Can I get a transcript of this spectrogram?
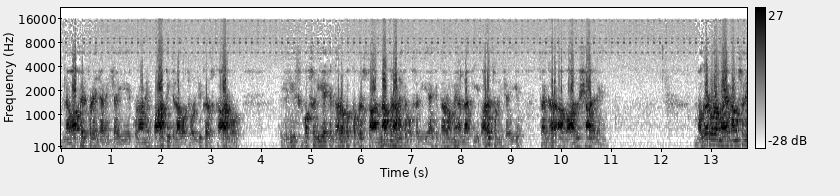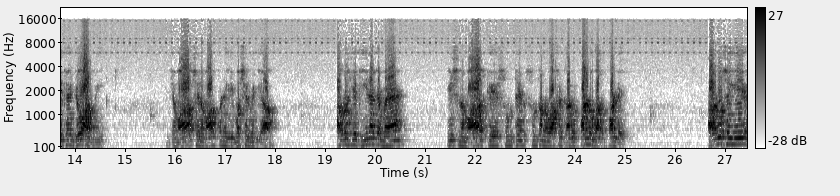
نوافل پڑھے جانے چاہیے، قرآن پاک کی تلاوت ہو، ذکر اسکار ہو یعنی اس مقصد یہ ہے کہ گھروں کو قبرستان نہ بنانے کا مقصد یہ ہے کہ گھروں میں اللہ کی عبادت ہونی چاہیے تاکہ گھر آباد و شاد رہیں۔ مگر علماء کا مسئلہ ہے جو آدمی جماعت سے نماز پڑھنے کے لیے مسجد میں گیا اگر یقین ہے کہ میں اس نماز کے سنتے، سنتا نوافر گھر میں پڑھ لوں گا تو پڑھ لے۔ اور اسے یہ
